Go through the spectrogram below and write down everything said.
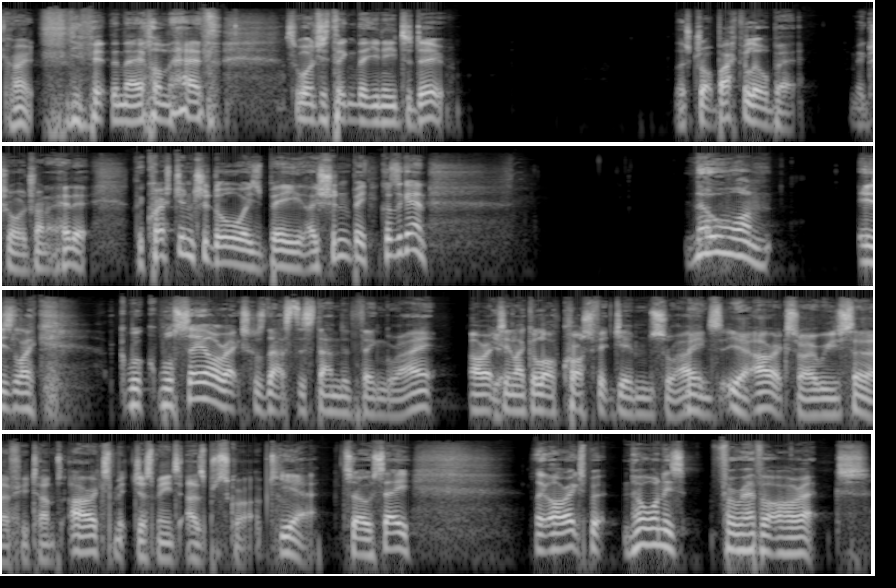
Great. You've hit the nail on the head. So what do you think that you need to do? Let's drop back a little bit. Make sure we're trying to hit it. The question should always be, I shouldn't be, because again, no one is like, we'll, we'll say RX because that's the standard thing, right? RX Yeah. in like a lot of CrossFit gyms, right? Means, yeah, RX, sorry, we said that a few times. RX just means as prescribed. Yeah. So say like RX, but no one is forever RX.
